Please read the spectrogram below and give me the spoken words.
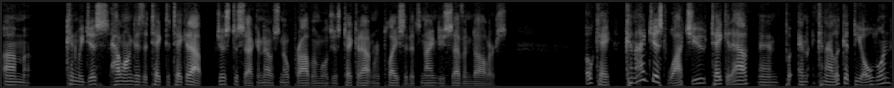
Um, can we just, how long does it take to take it out? Just a second. No, it's no problem. We'll just take it out and replace it. It's $97. Okay, can I just watch you take it out and put, and can I look at the old one?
